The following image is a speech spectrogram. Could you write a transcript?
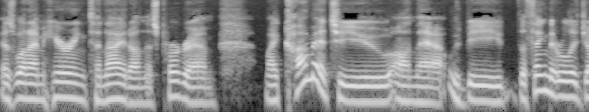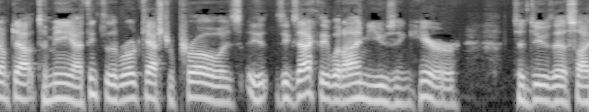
as what I'm hearing tonight on this program my comment to you on that would be the thing that really jumped out to me. I think the Rodecaster Pro is, is exactly what I'm using here to do this. I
